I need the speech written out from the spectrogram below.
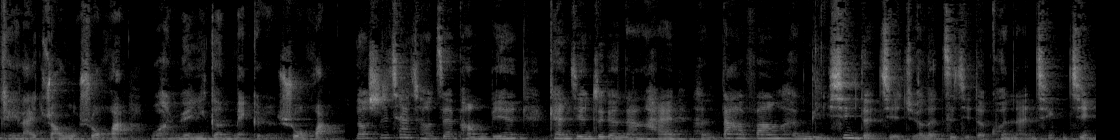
可以来找我说话，我很愿意跟每个人说话。老师恰巧在旁边看见这个男孩很大方、很理性的解决了自己的困难情境。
